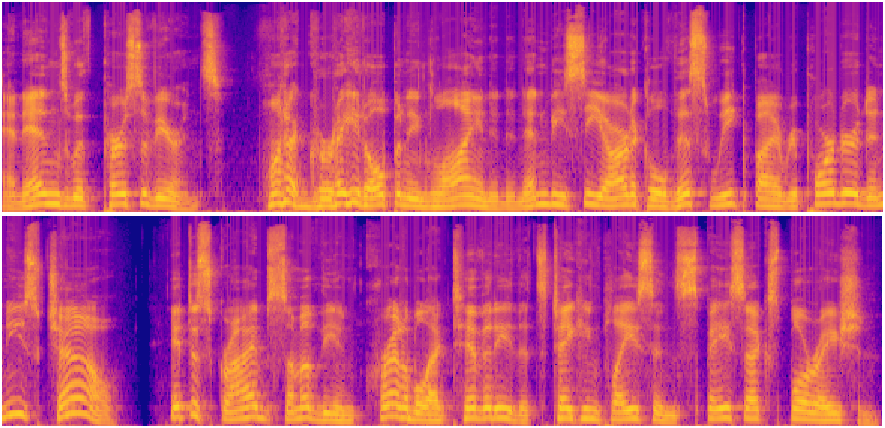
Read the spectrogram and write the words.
and ends with perseverance. What a great opening line in an NBC article this week by reporter Denise Chow. It describes some of the incredible activity that's taking place in space exploration.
